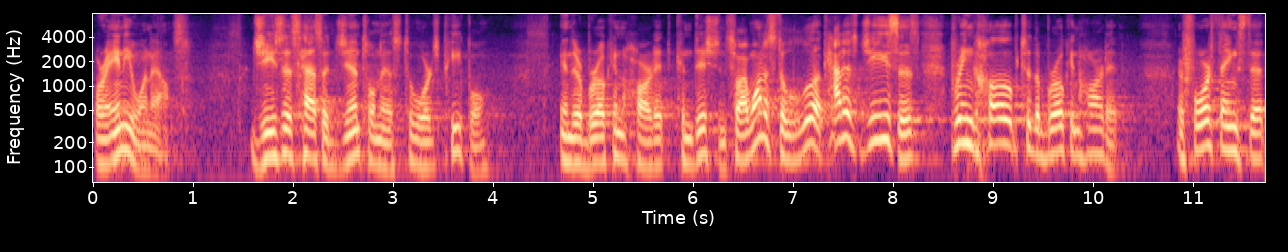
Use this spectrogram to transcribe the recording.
or anyone else. Jesus has a gentleness towards people in their brokenhearted condition. So I want us to look how does Jesus bring hope to the brokenhearted? There are four things that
